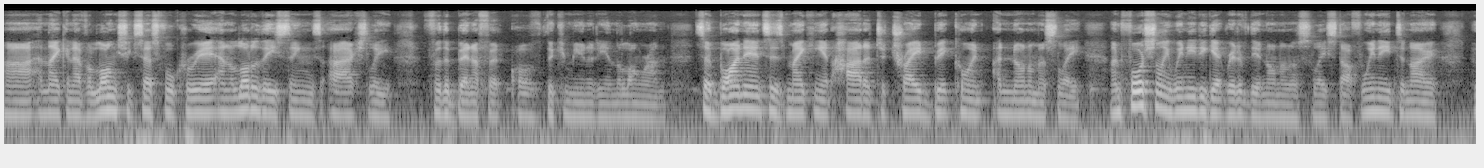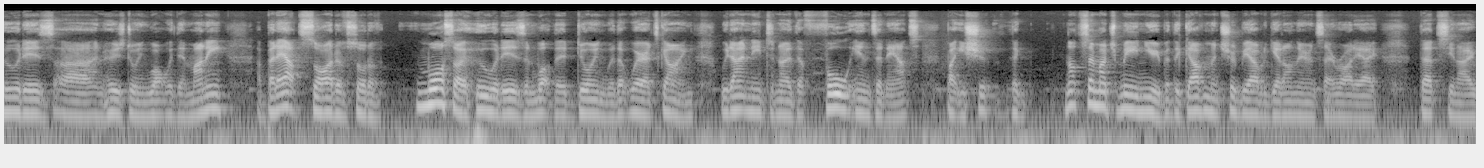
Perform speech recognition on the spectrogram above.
uh, and they can have a long, successful career. And a lot of these things are actually for the benefit of the community in the long run. So Binance is making it harder to trade Bitcoin anonymously. Unfortunately, we need to get rid of the anonymously stuff. We need to know who it is uh, and who's doing what with their money. But outside of sort of more so who it is and what they're doing with it, where it's going. We don't need to know the full ins and outs, but you should the not so much me and you, but the government should be able to get on there and say, right, rightio, that's you know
